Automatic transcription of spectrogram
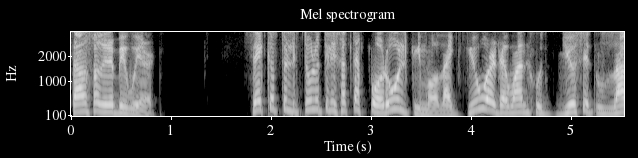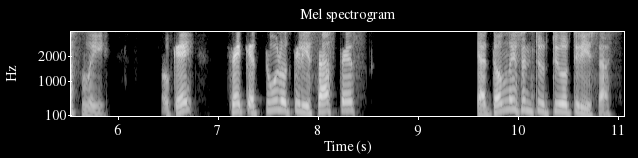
sounds a little bit weird. Sé que tú, lo utilizaste por último, like you were the one who used it lastly. ¿Ok? Sé que tú lo utilizaste. Yeah, don't listen to tú lo utilizas.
